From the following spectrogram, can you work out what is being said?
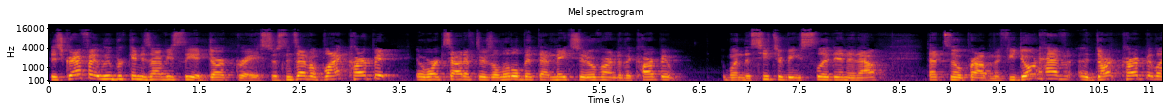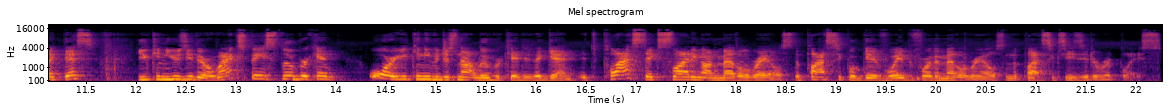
This graphite lubricant is obviously a dark gray, so since I have a black carpet, it works out if there's a little bit that makes it over onto the carpet when the seats are being slid in and out, that's no problem. If you don't have a dark carpet like this, you can use either a wax-based lubricant or you can even just not lubricate it. Again, it's plastic sliding on metal rails. The plastic will give way before the metal rails and the plastic's easy to replace.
